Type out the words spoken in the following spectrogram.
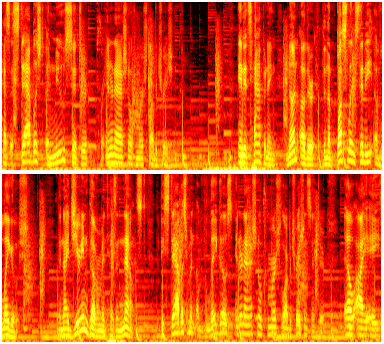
has established a new center for international commercial arbitration. And it's happening none other than the bustling city of Lagos. The Nigerian government has announced that the establishment of the Lagos International Commercial Arbitration Center, LIA,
